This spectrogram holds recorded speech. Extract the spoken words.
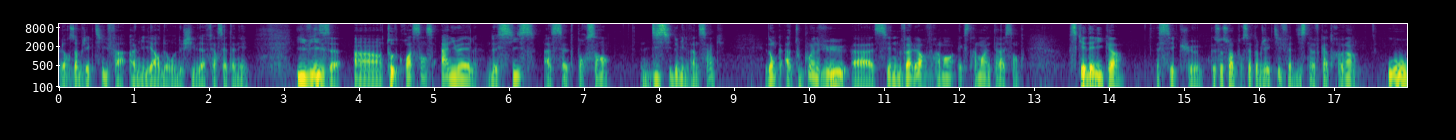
leurs, objectifs à 1 milliard d'euros de chiffre d'affaires cette année. Ils visent un taux de croissance annuel de 6 à 7% d'ici 2025. donc, à tout point de vue, euh, c'est une valeur vraiment extrêmement intéressante. Ce qui est délicat, c'est que, que ce soit pour cet objectif à 19,80 ou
